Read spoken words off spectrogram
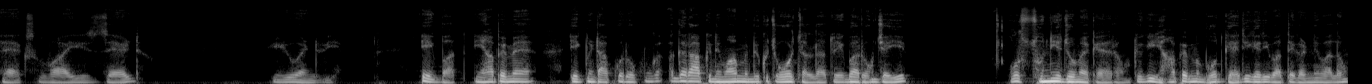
X, Y, Z, U and V. एक बात, यहाँ पे मैं एक मिनट आपको रोकूँगा। अगर आपके दिमाग में भी कुछ और चल रहा है तो एक बार रुक जाइए। और सुनिए जो मैं कह रहा हूँ, क्योंकि यहाँ पे मैं बहुत गहरी गहरी बातें करने वाला हूँ।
